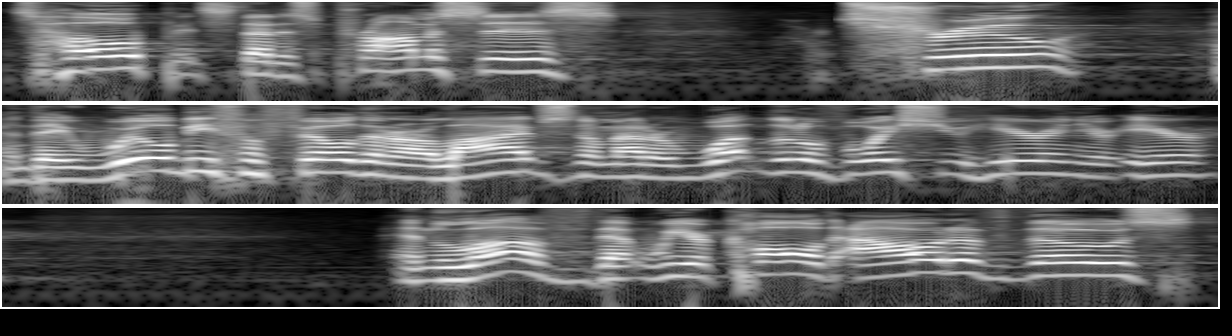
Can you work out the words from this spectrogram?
It's hope, it's that his promises are true and they will be fulfilled in our lives no matter what little voice you hear in your ear. And love that we are called out of those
